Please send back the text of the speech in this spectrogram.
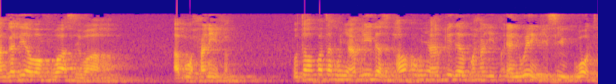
أنقل لي وفواسي وأبو حنيفة. Utawapata kwenye akida hawako kwenye akida ya Abu yani wengi si wote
